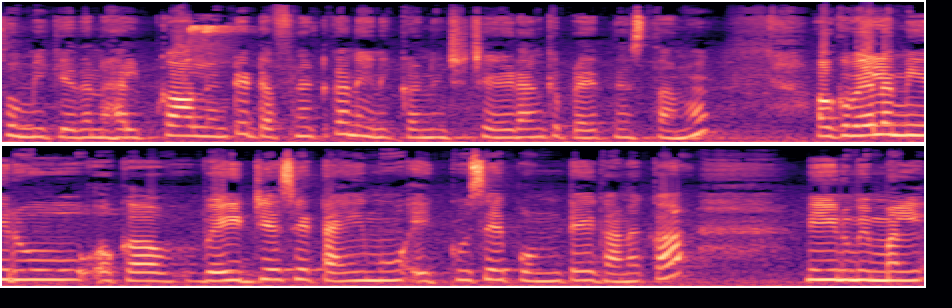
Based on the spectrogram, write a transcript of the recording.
సో మీకు ఏదైనా హెల్ప్ కావాలంటే డెఫినెట్గా నేను ఇక్కడ నుంచి చేయడానికి ప్రయత్నిస్తాను. ఒకవేళ మీరు ఒక వెయిట్ చేసే టైము ఎక్కువసేపు ఉంటే గనక నేను మిమ్మల్ని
